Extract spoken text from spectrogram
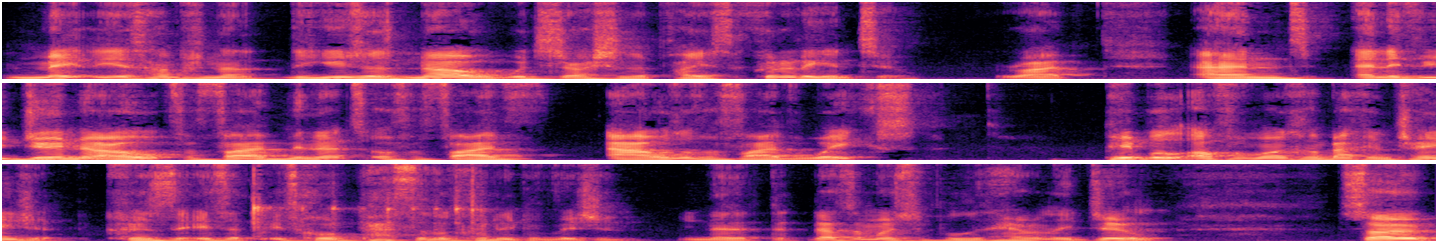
make the assumption that the users know which direction to place liquidity into, right? And and if you do know for five minutes or for five hours or for five weeks, people often won't come back and change it because it's it's called passive liquidity provision. You know, that's what most people inherently do. So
